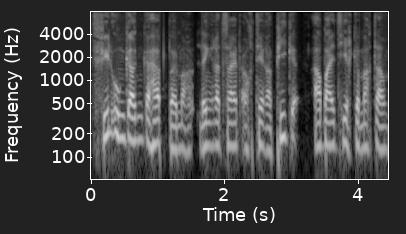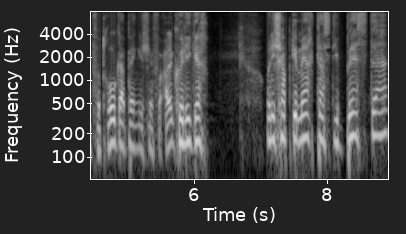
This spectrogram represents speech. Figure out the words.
viel Umgang gehabt, weil wir längere Zeit auch Therapiearbeit hier gemacht haben für Drogabhängige, für Alkoholiker. Und ich habe gemerkt, dass die beste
